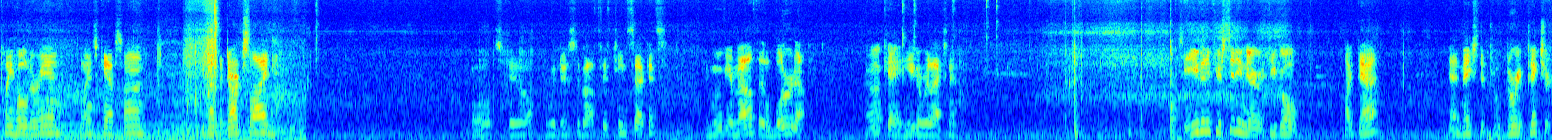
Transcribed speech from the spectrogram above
Plate holder in, lens caps on. You got the dark slide. Hold still. Reduce about 15 seconds. If you move your mouth, it'll blur it up. Okay, you can relax now. See, even if you're sitting there, if you go like that, that makes the blurry picture.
